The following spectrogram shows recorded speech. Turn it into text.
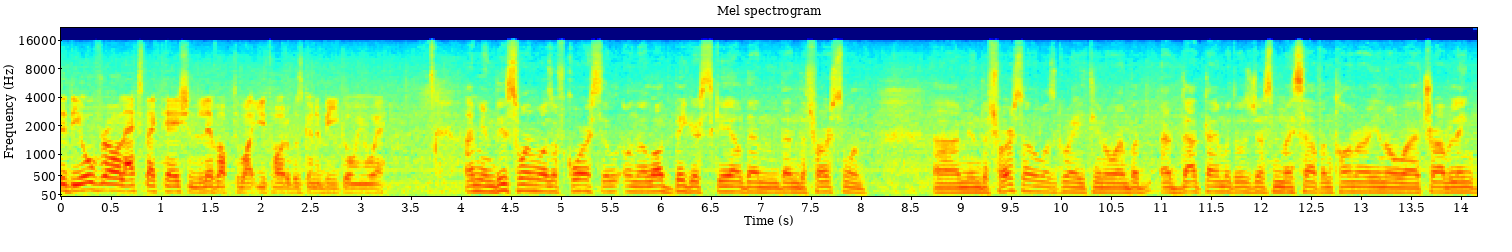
Did the overall expectation live up to what you thought it was going to be going away? I mean, this one was, of course, on a lot bigger scale than, than the first one. Uh, I mean, the first one was great, you know, but at that time it was just myself and Conor, you know, uh, traveling,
